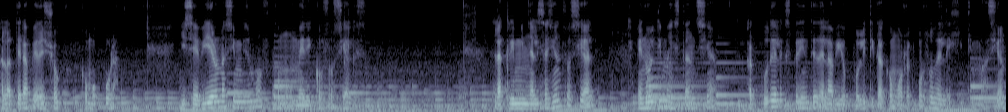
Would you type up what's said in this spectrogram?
a la terapia de shock como cura y se vieron a sí mismos como médicos sociales. La criminalización social, en última instancia, acude al expediente de la biopolítica como recurso de legitimación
